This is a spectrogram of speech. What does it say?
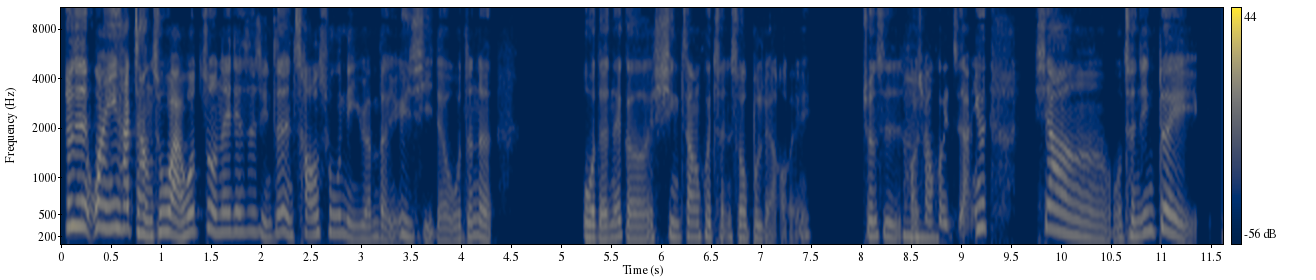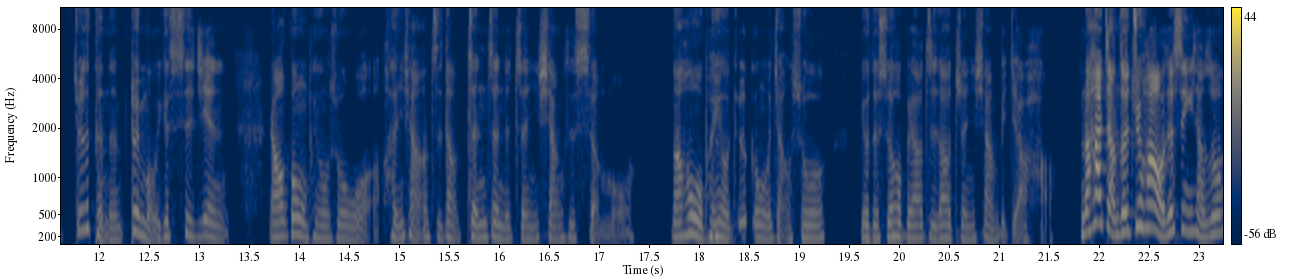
就是万一他讲出来或做那件事情真的超出你原本预期的，我真的我的那个心脏会承受不了。哎，就是好像会这样，因为像我曾经对，就是可能对某一个事件。然后跟我朋友说，我很想要知道真正的真相是什么。然后我朋友就跟我讲说，有的时候不要知道真相比较好。然后他讲这句话，我就心里想说，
